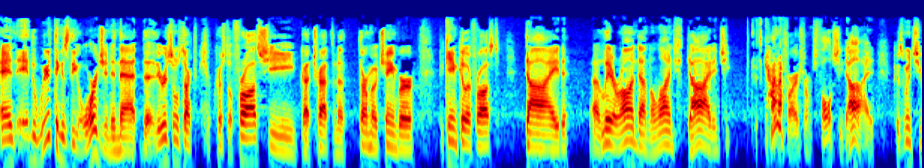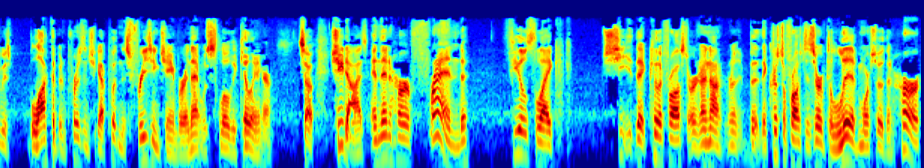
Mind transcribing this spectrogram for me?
and eh, the weird thing is the origin in that the, the original was Dr. Crystal Frost. She got trapped in a thermo chamber, became Killer Frost, died. Uh, later on down the line, she died, and she it's kind of Firestorm's fault she died because when she was locked up in prison, she got put in this freezing chamber, and that was slowly killing her. So she dies, and then her friend feels like she that Killer Frost or no, not really, but that Crystal Frost deserved to live more so than her.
